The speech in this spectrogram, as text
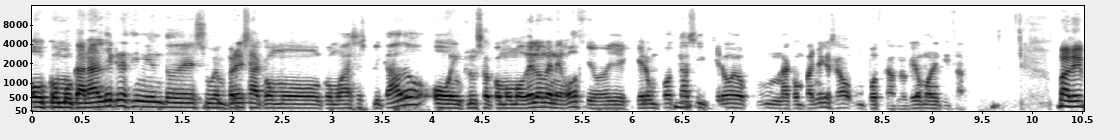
o como canal de crecimiento de su empresa, como, como, has explicado, o incluso como modelo de negocio. Oye, quiero un podcast y quiero una compañía que sea un podcast, lo quiero monetizar. Vale,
